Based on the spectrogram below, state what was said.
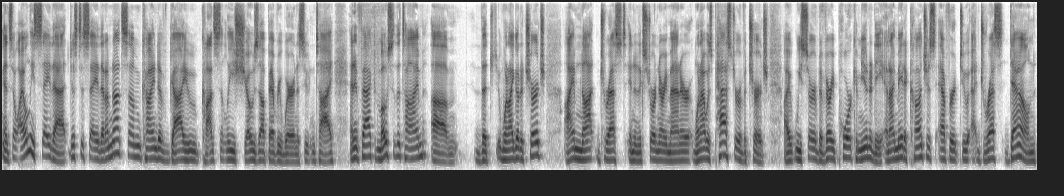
And so I only say that just to say that I'm not some kind of guy who constantly shows up everywhere in a suit and tie. And in fact, most of the time, um, that when I go to church, I am not dressed in an extraordinary manner. When I was pastor of a church, I, we served a very poor community, and I made a conscious effort to dress down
